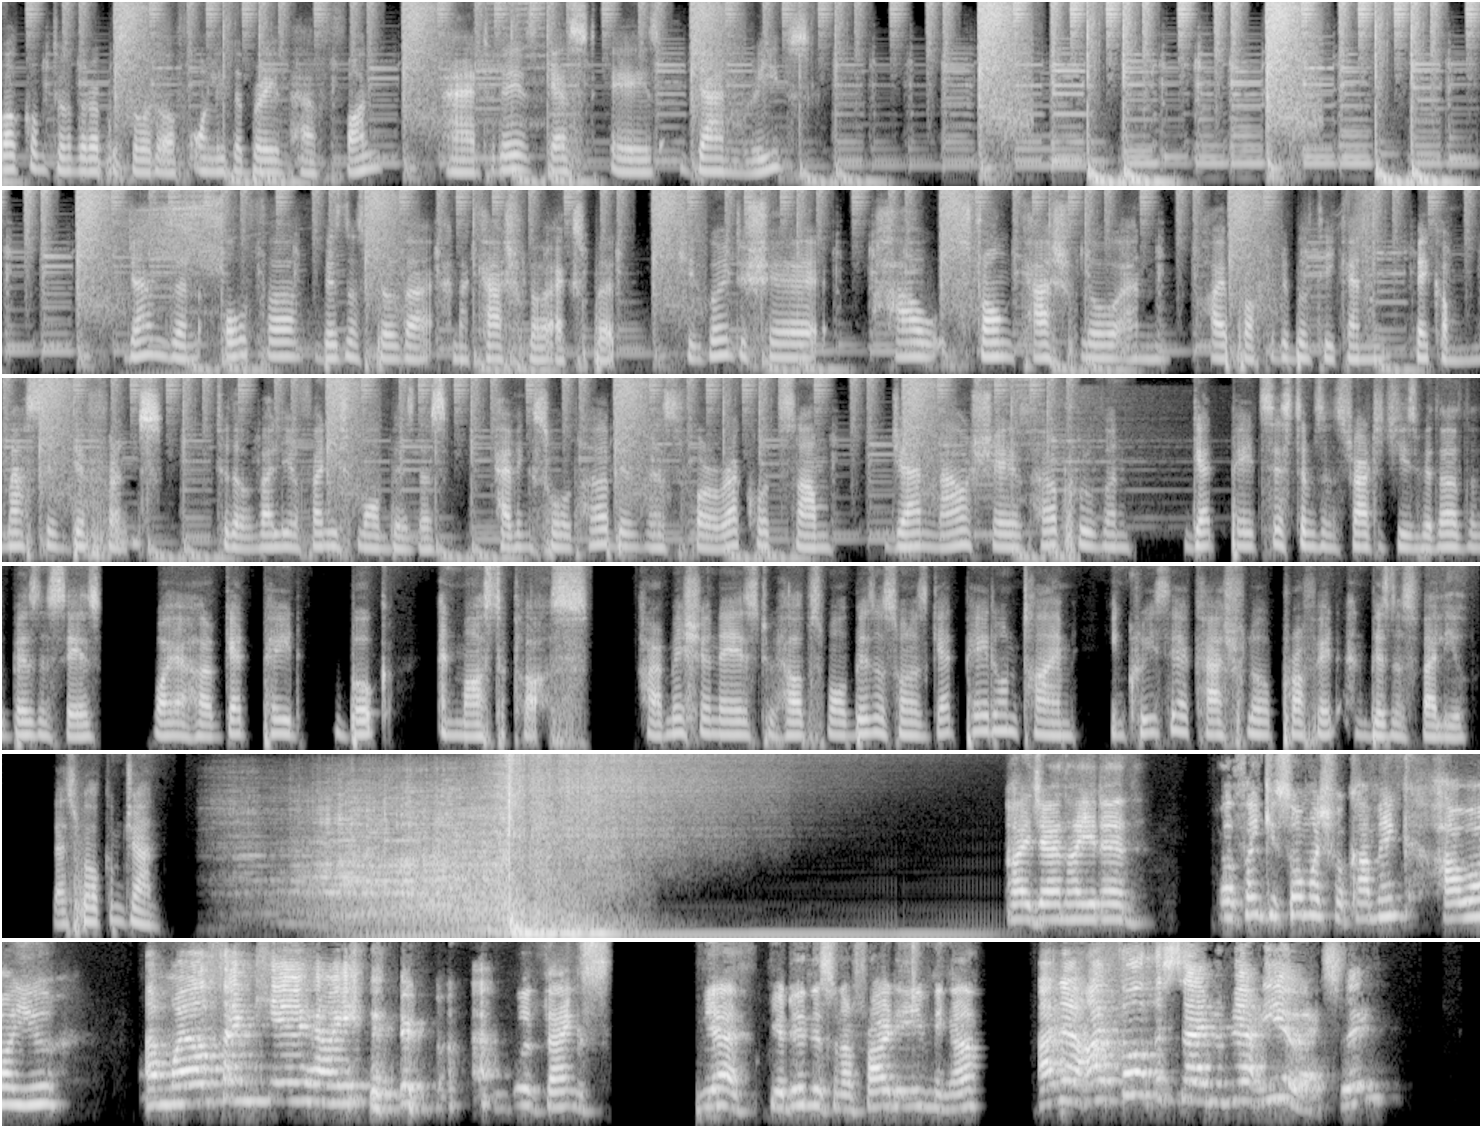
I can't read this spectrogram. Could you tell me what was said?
Welcome to another episode of Only the Brave Have Fun. And today's guest is Jan Reeves. Jan's an author, business builder, and a cash flow expert. She's going to share how strong cash flow and high profitability can make a massive difference to the value of any small business. Having sold her business for a record sum, Jan now shares her proven get paid systems and strategies with other businesses via her Get Paid book and masterclass. Her mission is to help small business owners get paid on time, increase their cash flow, profit, and business value. Let's welcome Jan. Hi, Jan. How you doing? Well, thank you so much for coming. How are you? I'm well, thank you. How are you? Good, thanks. Yeah, you're doing this on a Friday evening, huh? I know. I thought the same about you, actually.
